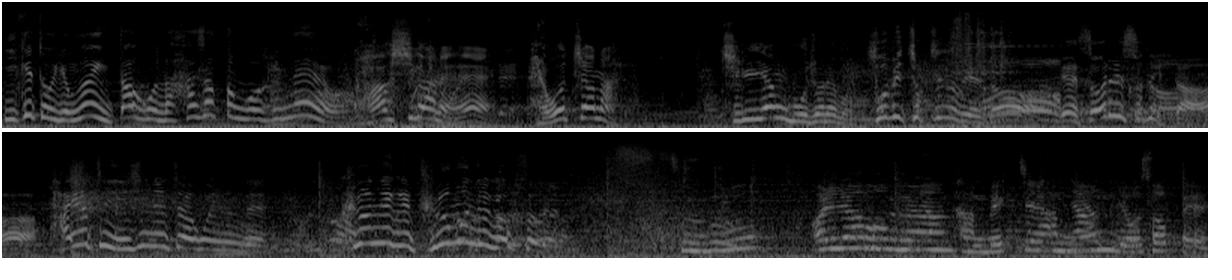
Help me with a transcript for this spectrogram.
이게 더 영향이 있다고는 하셨던 거긴 해요. 과학 시간에 배웠잖아요. 질량 보존의 법. 소비 촉진을 위해서. 예, 썰일 수도 있다. 다이어트 20년째 하고 있는데 그런 얘기를 들어본 적이 없어, 내가. 두부 얼려 먹으면 단백질 함량 6배.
